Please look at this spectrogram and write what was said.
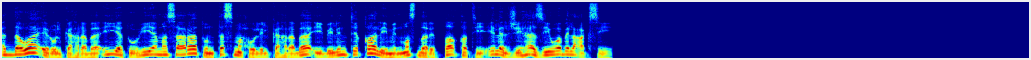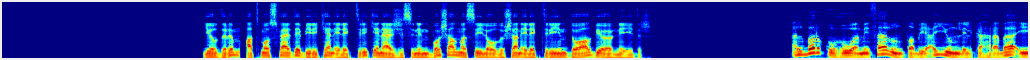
الدوائر الكهربائية هي مسارات تسمح للكهرباء بالانتقال من مصدر الطاقة إلى الجهاز وبالعكس. Yıldırım, atmosferde biriken elektrik enerjisinin boşalmasıyla oluşan elektriğin doğal bir örneğidir. البرق هو مثال طبيعي للكهرباء،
